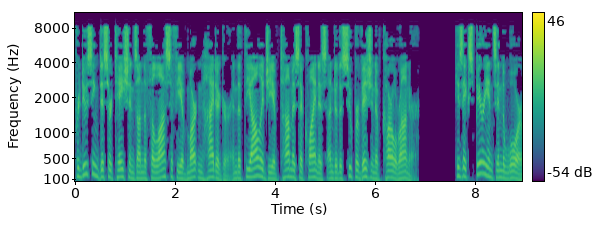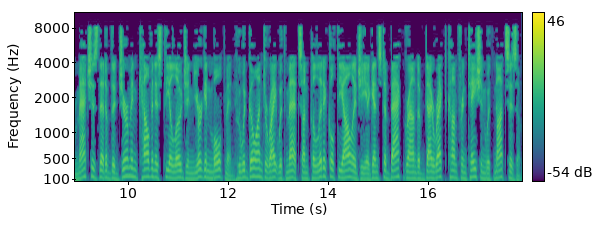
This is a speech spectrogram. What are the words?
producing dissertations on the philosophy of Martin Heidegger and the theology of Thomas Aquinas under the supervision of Karl Rahner. His experience in the war matches that of the German Calvinist theologian Jürgen Moltmann who would go on to write with Metz on political theology against a background of direct confrontation with Nazism.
